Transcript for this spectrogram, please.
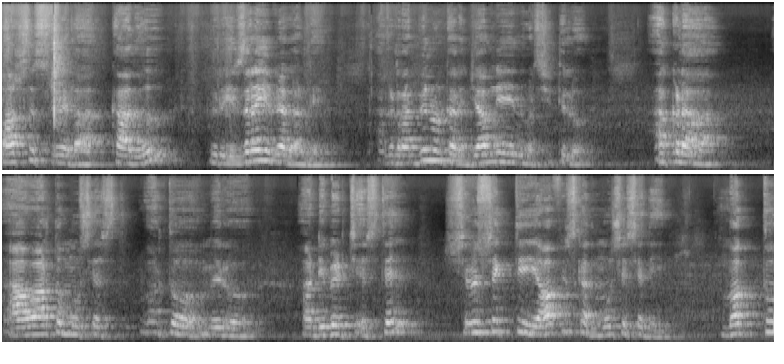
పాస్టర్స్ మీద కాదు మీరు ఇజ్రాయిల్ వెళ్ళండి. అక్కడ రబ్బీలు ఉంటారు జామినీ యూనివర్సిటీలో. అక్కడ ఆ వారితో మూసేస్తే వారితో మీరు ఆ డిబేట్ చేస్తే శివశక్తి ఆఫీస్కి అది మూసేసేది. మొత్తం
